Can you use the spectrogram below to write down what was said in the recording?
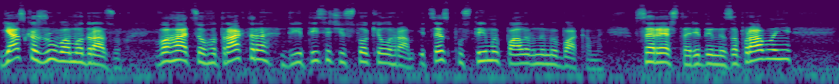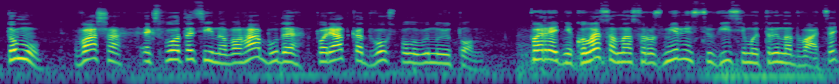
Я скажу вам одразу: вага цього трактора 2100 кг, і це з пустими паливними баками. Все решта рідини заправлені. Тому ваша експлуатаційна вага буде порядка 2,5 тонн. Передні колеса в нас розмірністю 8,3 на 20.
